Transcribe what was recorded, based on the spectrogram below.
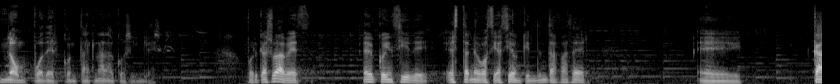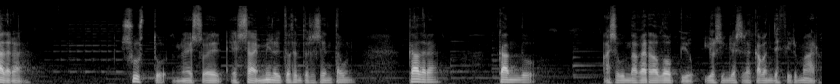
non poder contar nada cos ingleses. Porque a súa vez, el coincide esta negociación que intenta facer eh, cadra xusto, no eso é, esa en 1861, cadra cando a Segunda Guerra do Opio e os ingleses acaban de firmar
